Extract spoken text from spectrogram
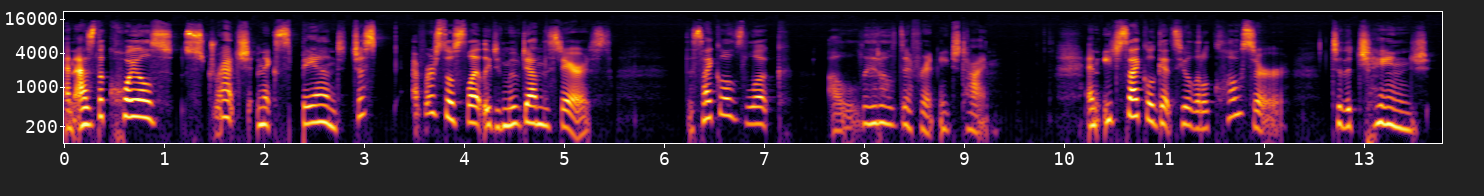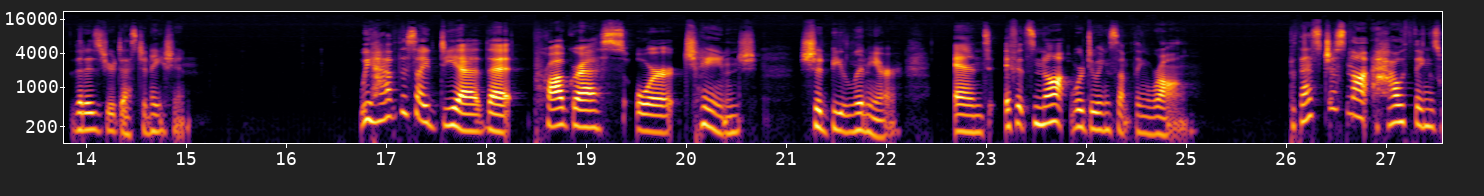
And as the coils stretch and expand just ever so slightly to move down the stairs, the cycles look a little different each time. And each cycle gets you a little closer to the change that is your destination we have this idea that progress or change should be linear. And if it's not, we're doing something wrong. But that's just not how things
